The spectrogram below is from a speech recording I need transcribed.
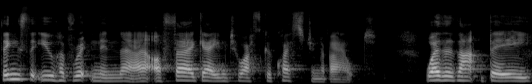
Things that you have written in there are fair game to ask a question about. Whether that be,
